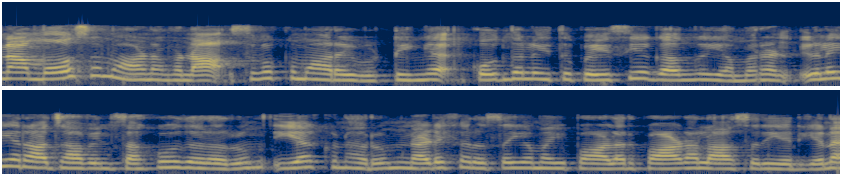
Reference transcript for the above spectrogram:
நான் மோசமானவனா? சிவகுமாரை விட்டீங்க. கொந்தளித்து பேசிய கங்கை அமரன் இளையராஜாவின் சகோதரரும் இயக்குனரும் நடிகர் இசையமைப்பாளர் பாடலாசிரியர் என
